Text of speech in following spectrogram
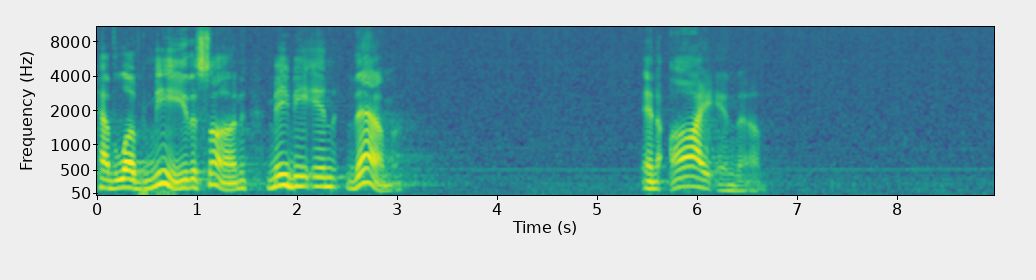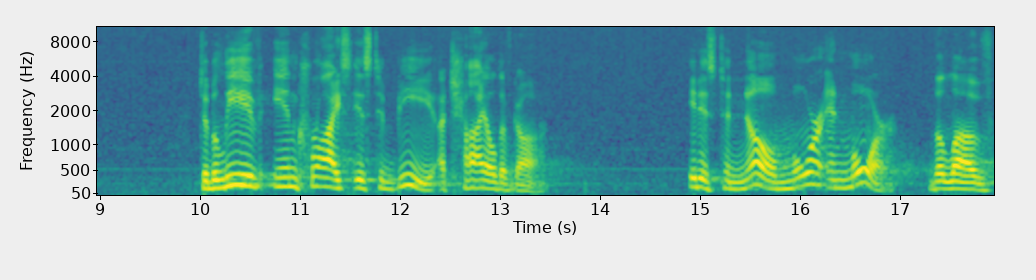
have loved me, the Son, may be in them, and I in them. To believe in Christ is to be a child of God. It is to know more and more the love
